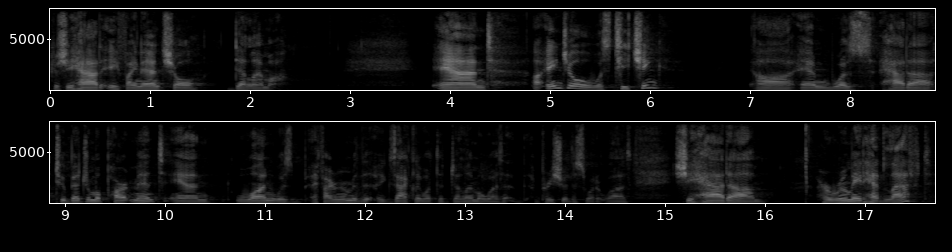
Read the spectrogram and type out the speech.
because she had a financial dilemma. And uh, Angel was teaching uh, and was had a two bedroom apartment, and one was, if I remember the, exactly what the dilemma was, I'm pretty sure this is what it was. She had um, her roommate had left,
